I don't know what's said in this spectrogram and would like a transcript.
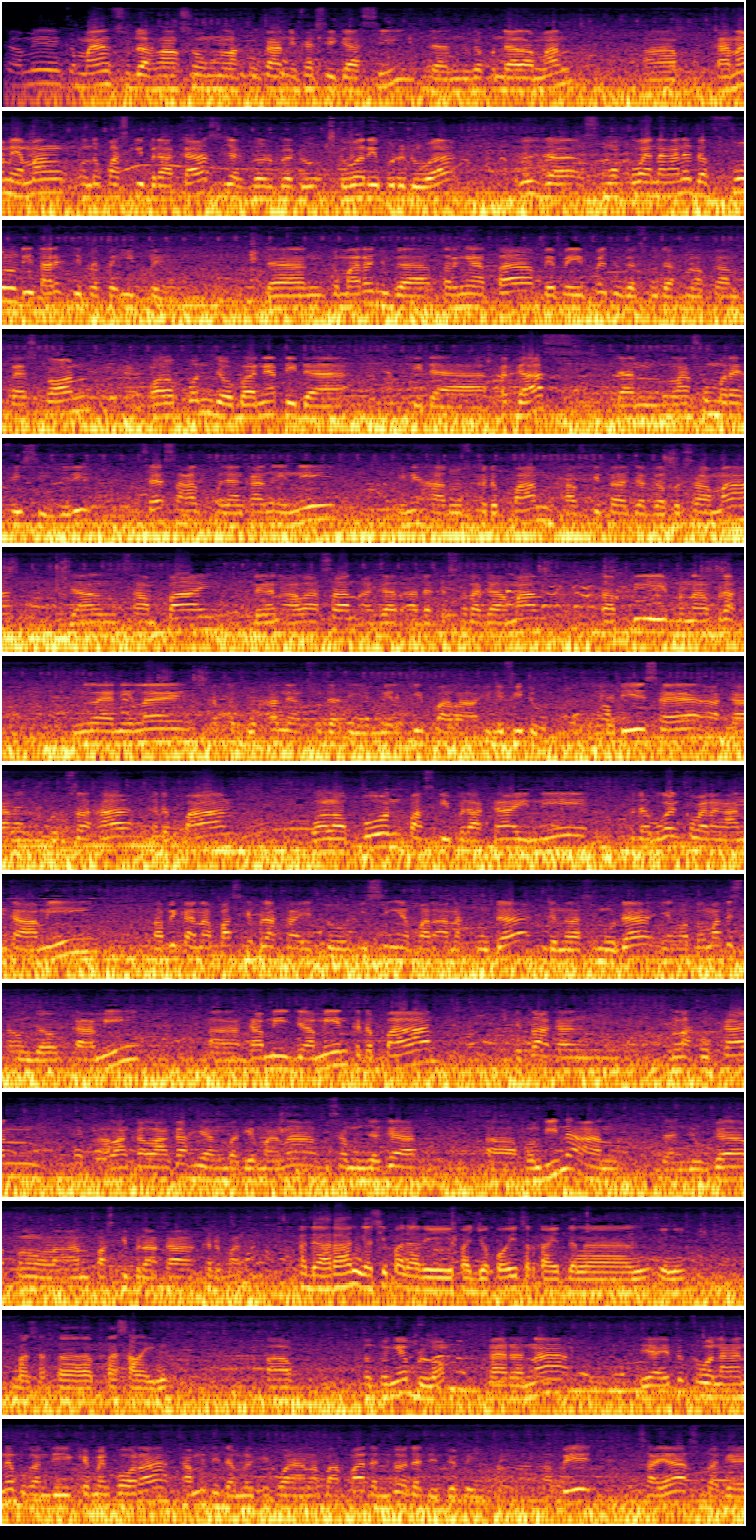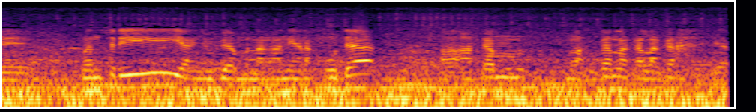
Kami kemarin sudah langsung melakukan investigasi dan juga pendalaman uh, karena memang untuk Paskibraka sejak 2002 itu sudah semua kewenangannya sudah full ditarik di BPIP dan kemarin juga ternyata BPIP juga sudah melakukan preskon walaupun jawabannya tidak tidak tegas dan langsung merevisi. Jadi saya sangat menyayangkan ini ini harus ke depan harus kita jaga bersama jangan sampai dengan alasan agar ada keseragaman tapi menabrak nilai-nilai keteguhan yang sudah dimiliki para individu. Jadi saya akan berusaha ke depan, walaupun paskibraka ini sudah bukan kewenangan kami, tapi karena paskibraka itu isinya para anak muda, generasi muda yang otomatis tanggung jawab kami, uh, kami jamin ke depan kita akan melakukan langkah-langkah yang bagaimana bisa menjaga uh, pembinaan dan juga pengelolaan paskibraka ke depan. Ada arahan nggak sih Pak dari Pak Jokowi terkait dengan ini masalah, masalah ini? Uh, tentunya belum karena ya itu kewenangannya bukan di Kemenpora kami tidak memiliki kewenangan apa apa dan itu ada di BPIP tapi saya sebagai menteri yang juga menangani anak muda uh, akan melakukan langkah-langkah ya,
